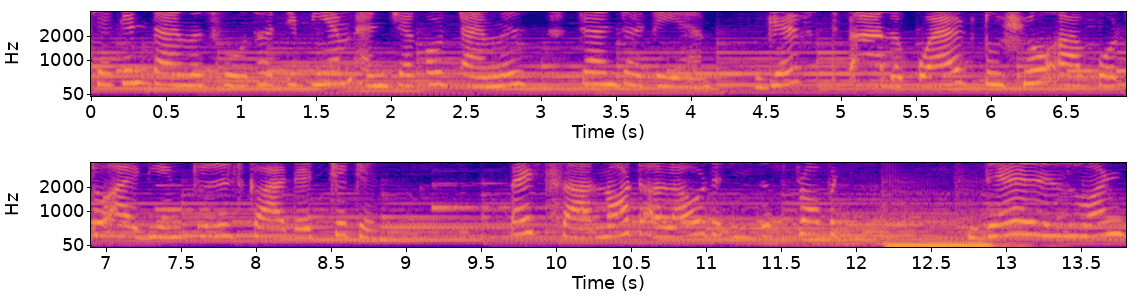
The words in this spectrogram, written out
Check-in time is 4:30 p.m. and checkout time is 10:30 a.m. Guests are required to show a photo ID and credit card at check-in. Pets are not allowed in this property. There is one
